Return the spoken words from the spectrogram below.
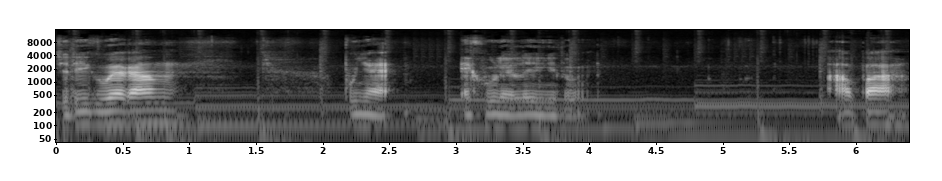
jadi gue kan punya ukulele gitu. Apa?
